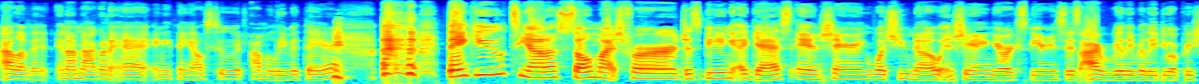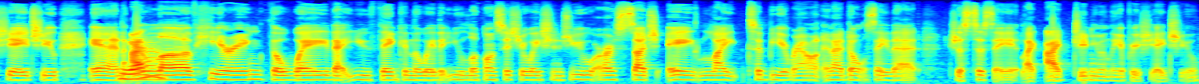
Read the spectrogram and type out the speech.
I love it. And I'm not going to add anything else to it. I'm going to leave it there. Thank you, Tiana, so much for just being a guest and sharing what you know and sharing your experiences. I really, really do appreciate you. And yeah. I love hearing the way that you think and the way that you look on situations. You are such a light to be around. And I don't say that just to say it. Like, I genuinely appreciate you.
